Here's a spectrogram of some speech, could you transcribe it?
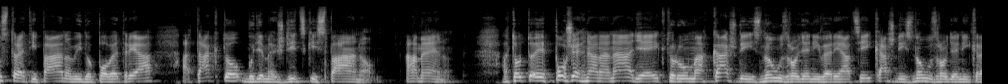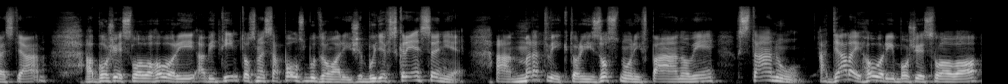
ústretí pánovi do povetria a takto budeme vždycky s pánom. Amen. A toto je požehnaná nádej, ktorú má každý znovuzrodený veriaci, každý znovuzrodený kresťan. A Božie slovo hovorí, aby týmto sme sa povzbudzovali, že bude vzkriesenie. A mŕtvi, ktorí zosnuli v pánovi, vstanú. A ďalej hovorí Božie slovo,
